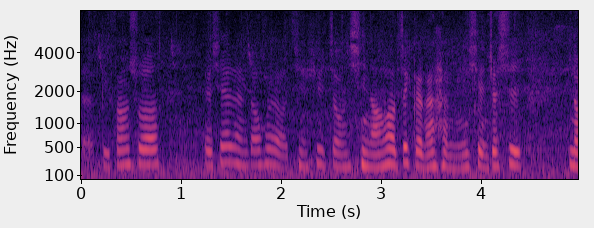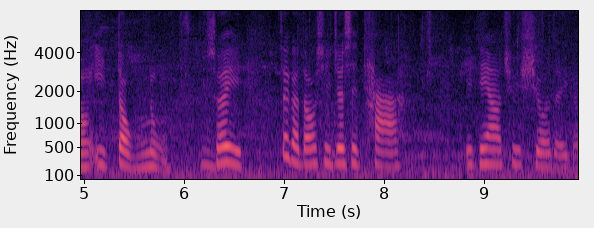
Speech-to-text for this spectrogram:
的。比方说，有些人都会有情绪中心，然后这个人很明显就是容易动怒，所以这个东西就是他一定要去修的一个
